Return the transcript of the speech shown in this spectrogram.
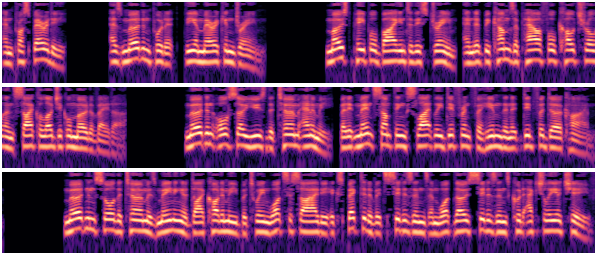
and prosperity—as Merton put it, the American dream. Most people buy into this dream, and it becomes a powerful cultural and psychological motivator. Merton also used the term anomie, but it meant something slightly different for him than it did for Durkheim. Merton saw the term as meaning a dichotomy between what society expected of its citizens and what those citizens could actually achieve.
